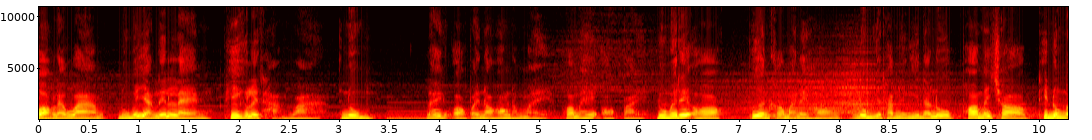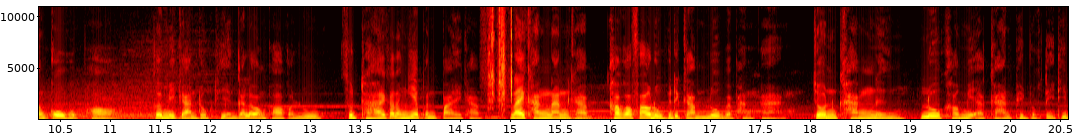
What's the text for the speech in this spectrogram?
บอกแล้วว่าหนูไม่อยากเล่นแรง พี่ก็เลยถามว่าหนุ่มแล้วออกไปนอกห้องทำไม พ่อไม่ให้ออกไป หนูไม่ได้ออกเพื่อนเข้ามาในห้อง หนุ่มอย่าทำอย่างนี้นะลูก พ่อไม่ชอบที่หนุ่มต้องโกหกพ่อ ก็มีการถกเถียงกันระหว่างพ่อกับลูก สุดท้ายก็ต้องเงียบกันไปครับ ในครั้งนั้นครับเขาก็เฝ้าดูพฤติกรรมลูกแบบห่างๆจนครั้งหนึ่ง ลูกเขามีอาการผิดปกติที่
